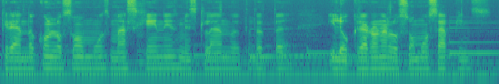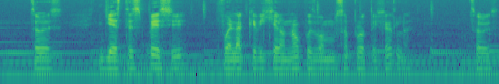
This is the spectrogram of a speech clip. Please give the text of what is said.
creando con los homos más genes, mezclando, y lo crearon a los Homo sapiens, ¿sabes? Y esta especie fue la que dijeron, no, pues vamos a protegerla, ¿sabes?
